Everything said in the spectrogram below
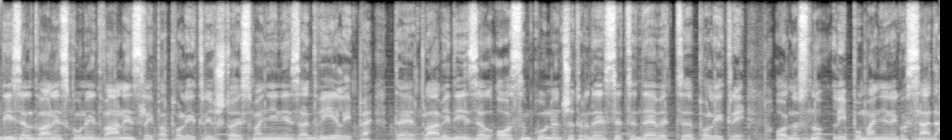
Dizel 12 kuna i 12 lipa po litri, što je smanjenje za 2 lipe, te plavi dizel 8 kuna 49 po litri, odnosno lipu manje nego sada.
